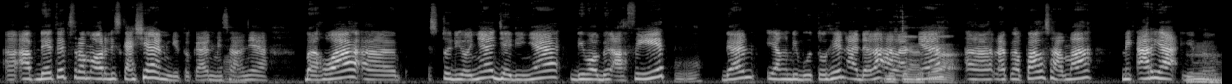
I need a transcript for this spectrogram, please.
eh, updated from our discussion gitu kan misalnya bahwa eh, studionya jadinya di mobil Afid Heeh. dan yang dibutuhin adalah alatnya eh, laptop sama mic Arya gitu. Hmm.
